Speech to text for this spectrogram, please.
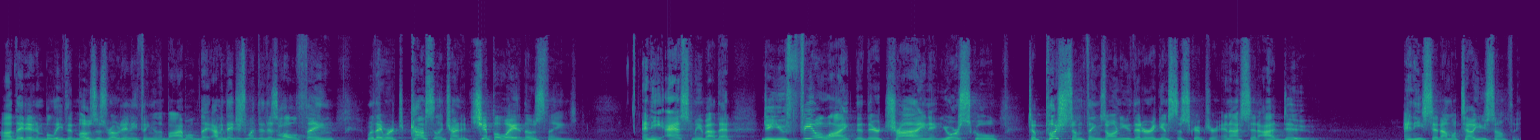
Uh, they didn't believe that Moses wrote anything in the Bible. They, I mean, they just went through this whole thing where they were constantly trying to chip away at those things. And he asked me about that. Do you feel like that they're trying at your school to push some things on you that are against the scripture? And I said, I do. And he said, I'm going to tell you something.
